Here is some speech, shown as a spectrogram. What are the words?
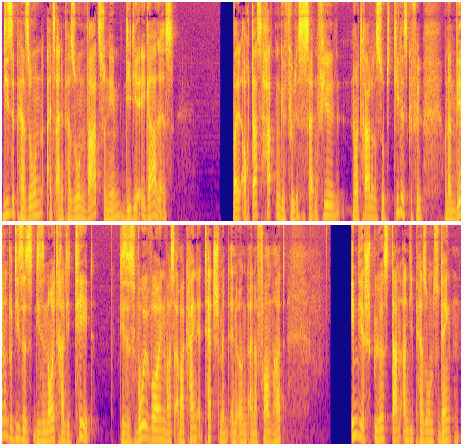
diese Person als eine Person wahrzunehmen, die dir egal ist. Weil auch das hat ein Gefühl. Es ist halt ein viel neutraleres, subtiles Gefühl. Und dann, während du dieses, diese Neutralität, dieses Wohlwollen, was aber kein Attachment in irgendeiner Form hat, in dir spürst, dann an die Person zu denken.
